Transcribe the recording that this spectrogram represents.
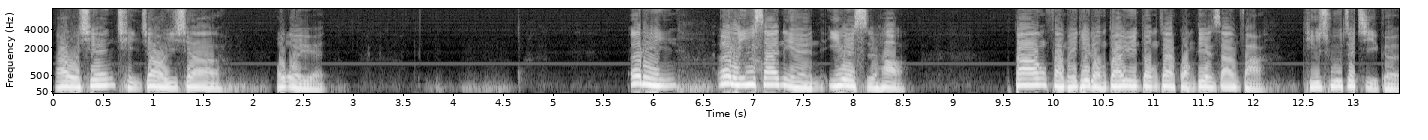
来，我先请教一下翁委员。二零二零一三年一月十号，当反媒体垄断运动在广电三法提出这几个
